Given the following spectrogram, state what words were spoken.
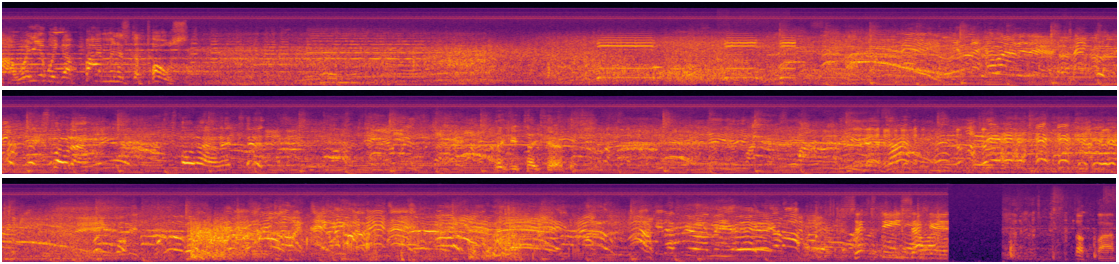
car, will you? We got five minutes to post. Hey, get the hell out of there. slow down, will you? Slow down, that kid. Mickey, take care of this. Sixty seconds. Look, Bob,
